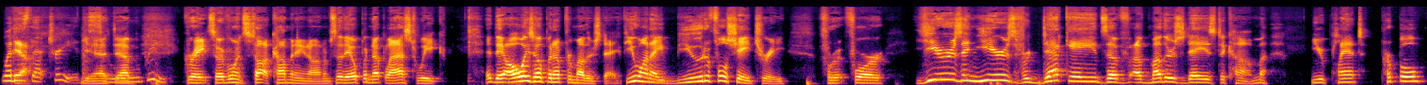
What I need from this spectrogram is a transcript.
What is Yeah. that tree? It's Yeah, so Deb. pretty. Great. So everyone's ta- commenting on them. So they opened up last week. They always open up for Mother's Day. If you want a beautiful shade tree for for years and years, for decades of, of Mother's Days to come, you plant purple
